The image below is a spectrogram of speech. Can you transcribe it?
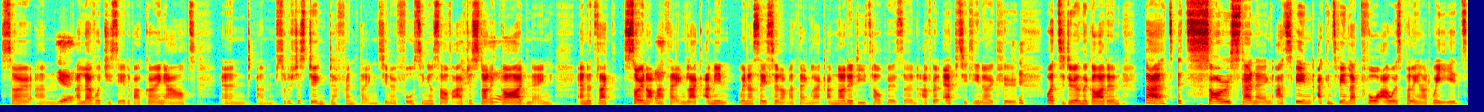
So um, yeah. I love what you said about going out and um, sort of just doing different things, you know, forcing yourself. I've just started yeah. gardening and it's like so not my thing. Like, I mean, when I say so not my thing, like I'm not a detail person. I've got absolutely no clue what to do in the garden, but it's so stunning. I spend, I can spend like four hours pulling out weeds.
